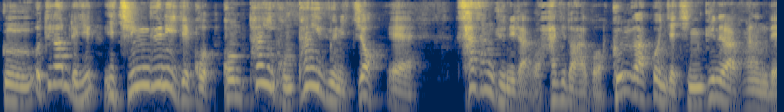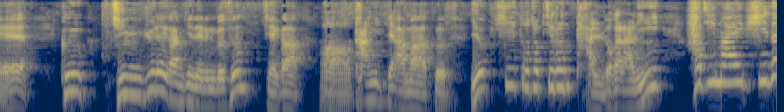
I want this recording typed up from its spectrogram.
그 어떻게 하면 되지? 이 진균이 이제 고- 곰팡이 곰팡이균 있죠? 예. 사상균이라고 하기도 하고 그걸 갖고 이제 진균이라고 하는데 그 진균에 관계되는 것은 제가 어, 강의 때 아마 그 역시 도적질은 달로가 나니 하지 마입시다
